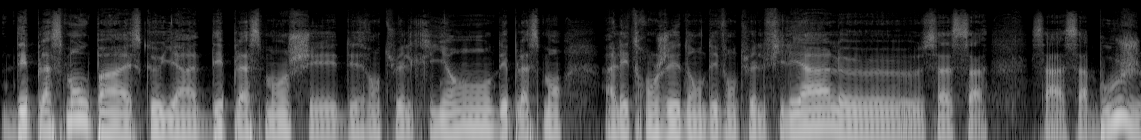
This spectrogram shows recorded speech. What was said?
Déplacement ou pas? Est-ce qu'il y a déplacement chez d'éventuels clients, déplacement à l'étranger dans d'éventuelles filiales? Euh, ça, ça, ça, ça, bouge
